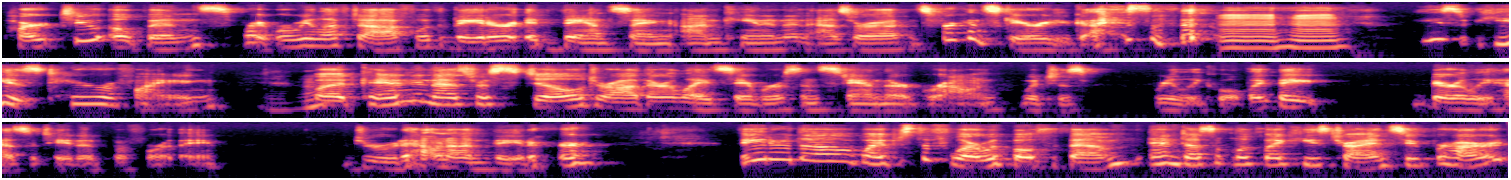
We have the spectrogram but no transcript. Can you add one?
Part two opens right where we left off with Vader advancing on Kanan and Ezra. It's freaking scary, you guys. Mm-hmm. He's he is terrifying. But Kanan and Ezra still draw their lightsabers and stand their ground, which is really cool. Like they barely hesitated before they drew down on Vader. Vader, though, wipes the floor with both of them and doesn't look like he's trying super hard.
